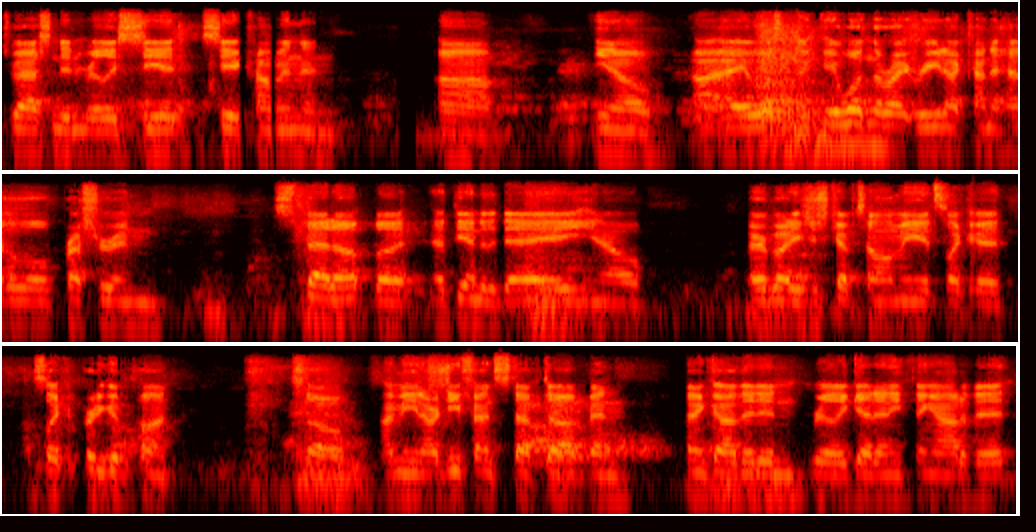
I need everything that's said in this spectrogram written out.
Chabastin didn't really see it see it coming. And um, you know, I it wasn't it wasn't the right read. I kind of had a little pressure and sped up, but at the end of the day, you know, everybody just kept telling me it's like a it's like a pretty good punt. So I mean, our defense stepped up, and thank God they didn't really get anything out of it.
